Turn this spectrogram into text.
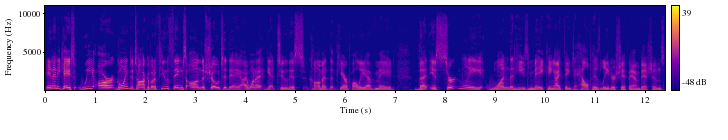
In any case, we are going to talk about a few things on the show today. I want to get to this comment that Pierre Poilievre made that is certainly one that he's making, I think, to help his leadership ambitions,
